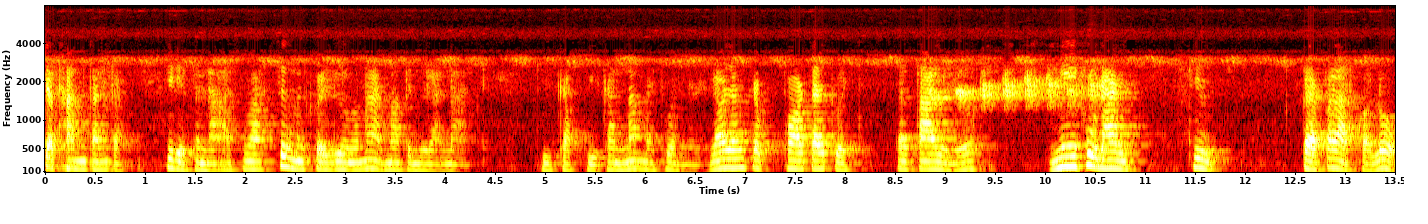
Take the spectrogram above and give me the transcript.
จะทันกันกับกิเลสนาอาสวะซึ่งมันเคยเรืองมากมาเป็นเวลานานกี่กับกี่กันนับไม่ถ้วนเลยเรายังจะพอใจเกิดจะตายหรือมีผู้ใดที่แปลกประหลาดกว่าโลก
